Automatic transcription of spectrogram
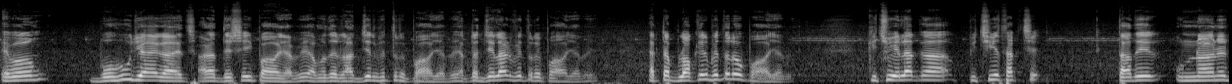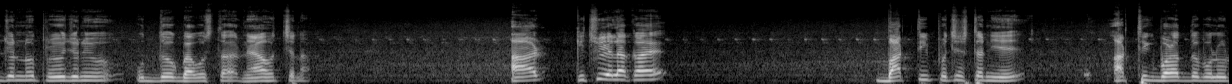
এবং বহু জায়গায় সারা দেশেই পাওয়া যাবে, আমাদের রাজ্যের ভেতরে পাওয়া যাবে, একটা জেলার ভেতরে পাওয়া যাবে, একটা ব্লকের ভেতরেও পাওয়া যাবে। কিছু এলাকা পিছিয়ে থাকছে, তাদের উন্নয়নের জন্য প্রয়োজনীয় উদ্যোগ ব্যবস্থা নেওয়া হচ্ছে না। আর কিছু এলাকায় বাড়তি প্রচেষ্টা নিয়ে আর্থিক বরাদ্দ বলুন,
